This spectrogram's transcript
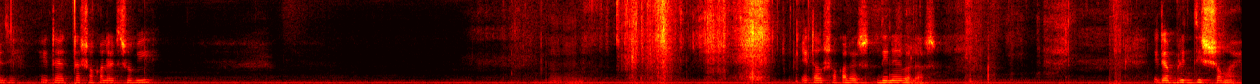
এই যে, এটা একটা সকালের ছবি। এটাও সকালের দিনের বেলার। এটা বৃদ্ধির সময়।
